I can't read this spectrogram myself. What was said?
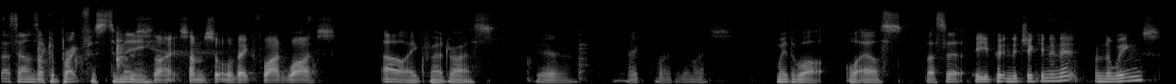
That sounds like a breakfast to me. just like some sort of egg fried rice. Oh, egg fried rice. Yeah, egg fried rice. With what? What else? That's it. Are you putting the chicken in it from the wings?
